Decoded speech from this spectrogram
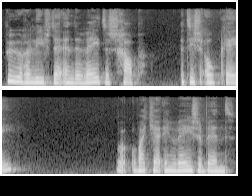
pure liefde en de wetenschap. Het is oké. Wat je in wezen bent,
